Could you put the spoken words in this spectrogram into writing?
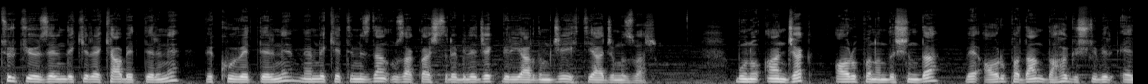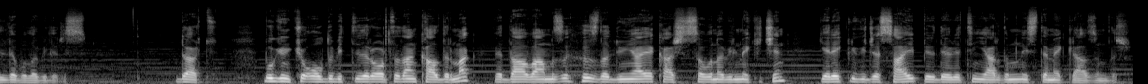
Türkiye üzerindeki rekabetlerini ve kuvvetlerini memleketimizden uzaklaştırabilecek bir yardımcıya ihtiyacımız var. Bunu ancak Avrupa'nın dışında ve Avrupa'dan daha güçlü bir elde bulabiliriz. 4. Bugünkü oldu bittileri ortadan kaldırmak ve davamızı hızla dünyaya karşı savunabilmek için gerekli güce sahip bir devletin yardımını istemek lazımdır.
